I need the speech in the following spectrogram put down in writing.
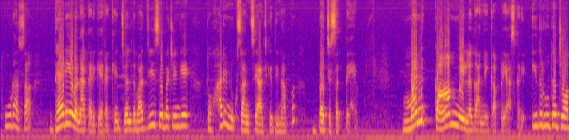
थोड़ा सा धैर्य बना करके रखें। जल्दबाजी से बचेंगे तो हर नुकसान से आज के दिन आप बच सकते हैं। मन काम में लगाने का प्रयास करें। इधर उधर जो आप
